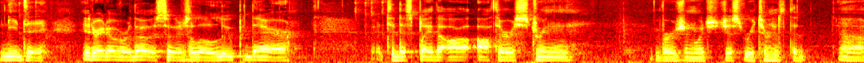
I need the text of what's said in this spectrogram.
need to iterate over those. So there's a little loop there to display the author string version, which just returns the uh,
